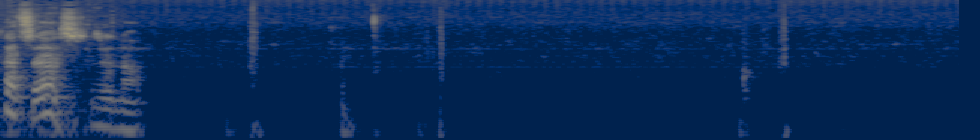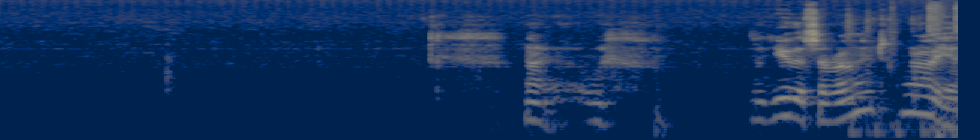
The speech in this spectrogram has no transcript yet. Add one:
That's us, is it not? Is it you that's arrived? Where are you?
